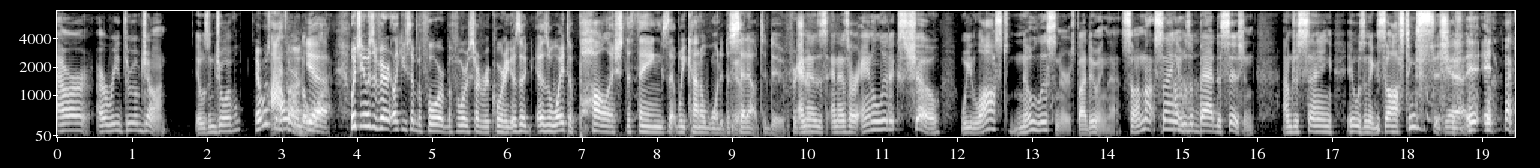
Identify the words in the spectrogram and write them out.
our our read through of John. It was enjoyable. It was pretty I fun. learned a Yeah, lot. which it was a very like you said before before we started recording. It was a it was a way to polish the things that we kind of wanted to set out to do for sure. And as and as our analytics show, we lost no listeners by doing that. So I'm not saying it was a ah. bad decision. I'm just saying it was an exhausting decision. yeah, it it,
